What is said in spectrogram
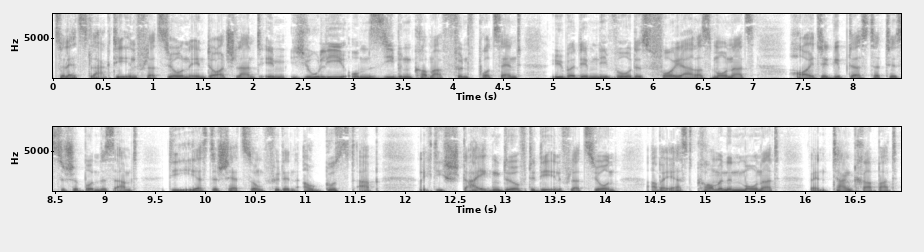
Zuletzt lag die Inflation in Deutschland im Juli um 7,5 Prozent über dem Niveau des Vorjahresmonats. Heute gibt das Statistische Bundesamt die erste Schätzung für den August ab. Richtig steigen dürfte die Inflation aber erst kommenden Monat, wenn Tankrabatt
